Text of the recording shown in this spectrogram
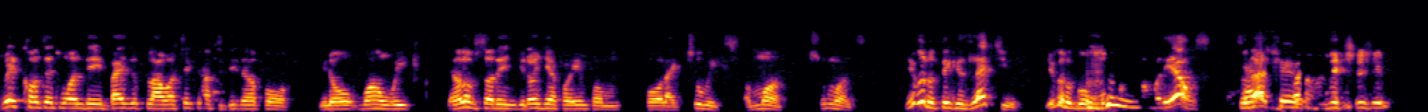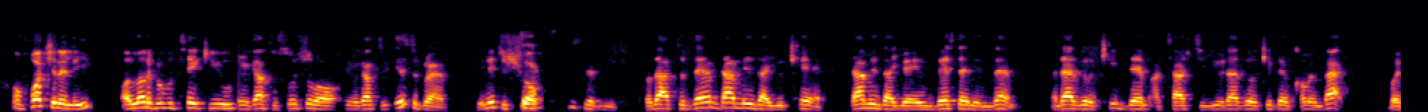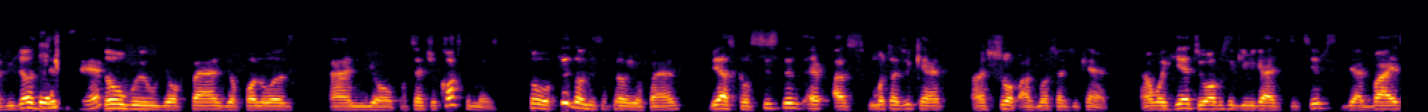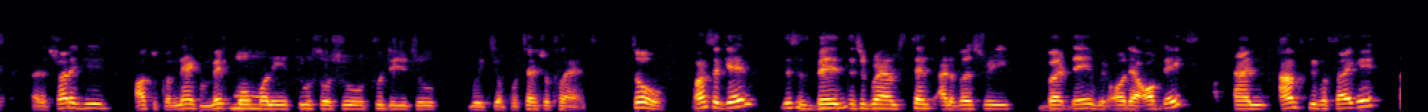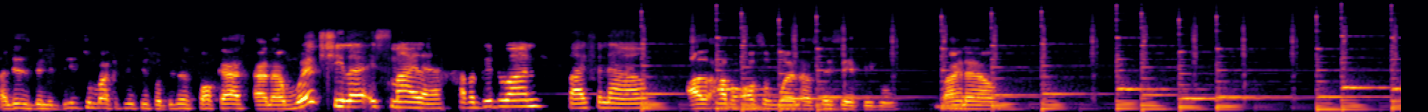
great content one day, buys you flowers, takes you out to dinner for, you know, one week. Then all of a sudden you don't hear from him from for like two weeks, a month, two months. You're gonna think he's left you. You're gonna go with somebody else. So that's, that's true. Kind of relationship. Unfortunately, a lot of people take you in regards to social or in regards to Instagram. You need to show up consistently. So that to them, that means that you care. That means that you're invested in them and that's going to keep them attached to you. That's going to keep them coming back. But if you just disappear, so will your fans, your followers, and your potential customers. So please don't disappear on your fans. Be as consistent as much as you can and show up as much as you can. And we're here to obviously give you guys the tips, the advice, and the strategies how to connect, make more money through social, through digital with your potential clients. So once again, this has been Instagram's 10th anniversary birthday with all their updates. And I'm Steve Osage, and this has been the Digital Marketing Tips for Business podcast. And I'm with Sheila Ismaila. Have a good one. Bye for now. I'll have an awesome one and stay safe, people. Bye now.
